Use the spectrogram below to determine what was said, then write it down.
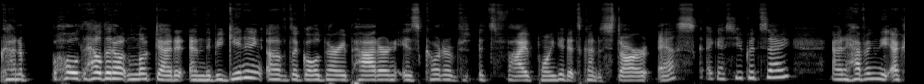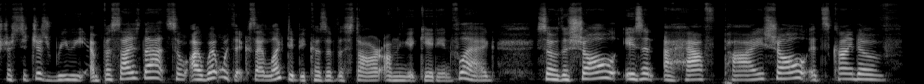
kind of hold held it out and looked at it, and the beginning of the Goldberry pattern is kind of it's five pointed. It's kind of star esque, I guess you could say. And having the extra stitches really emphasized that, so I went with it because I liked it because of the star on the Acadian flag. So the shawl isn't a half pi shawl; it's kind of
